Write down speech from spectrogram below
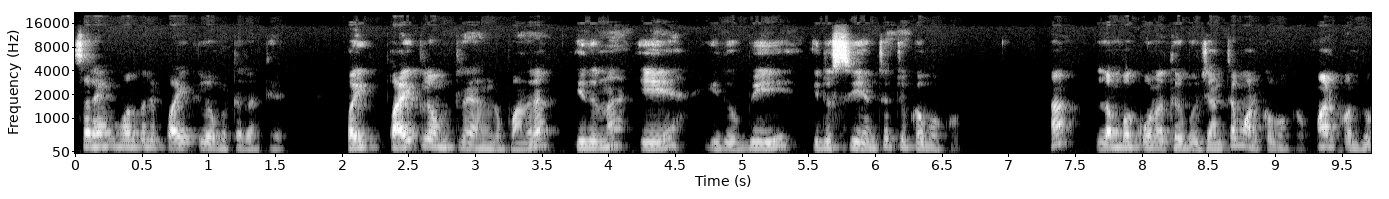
ಸರ್ ಹೆಂಗೆ ಬರ್ದ್ರಿ ಫೈವ್ ಕಿಲೋಮೀಟರ್ ಅಂತೇಳಿ ಫೈ ಫೈವ್ ಕಿಲೋಮೀಟರ್ ಹೆಂಗಪ್ಪ ಅಂದ್ರೆ ಇದನ್ನ ಎ ಇದು ಬಿ ಇದು ಸಿ ಅಂತ ತಿಳ್ಕೊಬೇಕು. ಹಾಂ? ಲಂಬಕೋನ ತ್ರಿಭುಜ ಅಂತ ಮಾಡ್ಕೋಬೇಕು. ಮಾಡ್ಕೊಂಡು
